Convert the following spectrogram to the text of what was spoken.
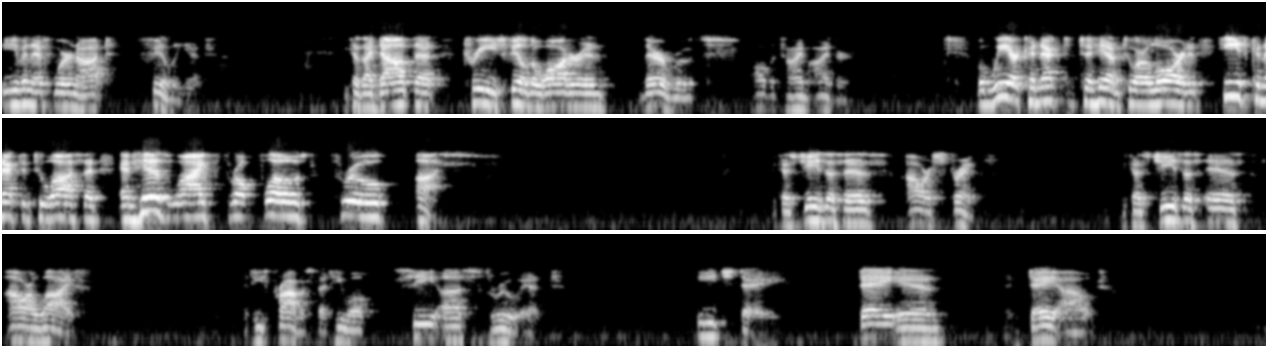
even if we're not feeling it. Because I doubt that trees feel the water in their roots all the time either. But we are connected to Him, to our Lord, and He's connected to us, and, and His life flows through us. Because Jesus is our strength. Because Jesus is our life. He's promised that He will see us through it each day day in and day out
